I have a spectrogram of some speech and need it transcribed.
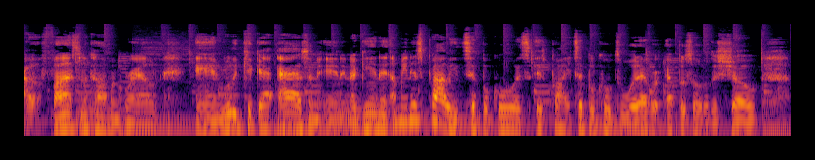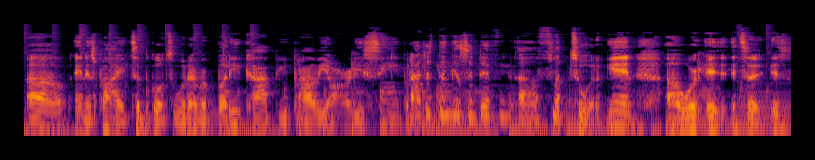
uh, find some common ground and really kick our ass in the end. And again, I mean, it's probably typical. It's, it's probably typical to whatever episode of the show, uh, and it's probably typical to whatever buddy cop you probably already seen. But I just think it's a different uh, flip to it. Again, uh, where it, it's a it's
